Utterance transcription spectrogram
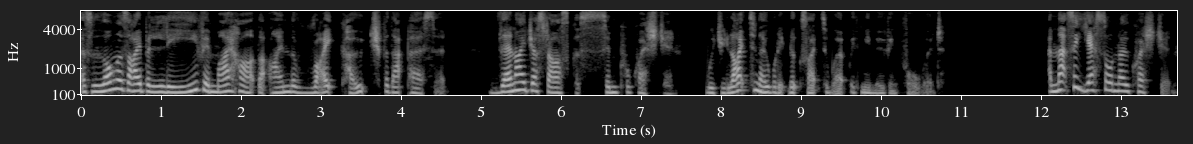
as long as I believe in my heart that I'm the right coach for that person, then I just ask a simple question. Would you like to know what it looks like to work with me moving forward? And that's a yes or no question.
